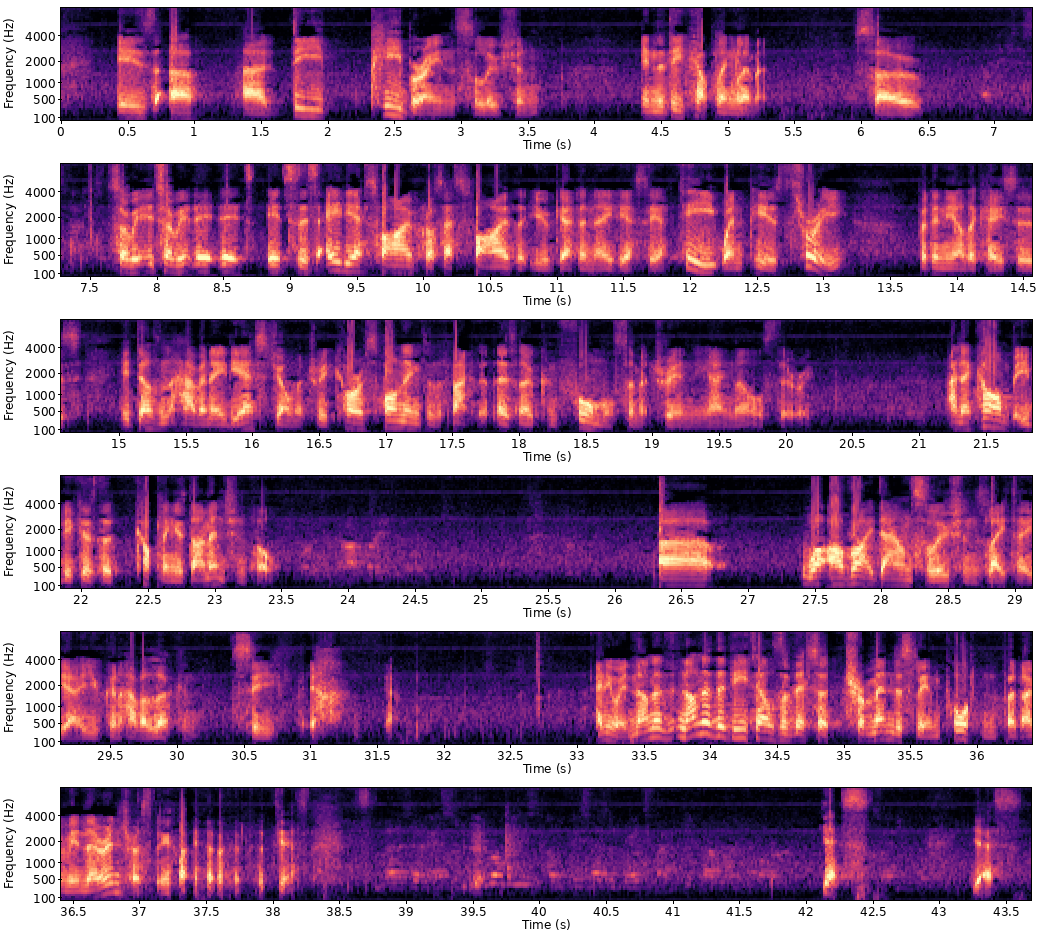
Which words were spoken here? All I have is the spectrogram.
is a, a dp brane solution in the decoupling limit. So, so, it, so it, it, it, it's this ADS5 cross S5 that you get in ADS-CFT when P is 3, but in the other cases, it doesn't have an ADS geometry corresponding to the fact that there's no conformal symmetry in the Yang-Mills theory. And there can't be because the coupling is dimensionful. Uh, well, I'll write down solutions later. Yeah, you can have a look and see. Anyway, none of none of the details of this are tremendously important, but I mean they're interesting. yes, yes, Yes.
